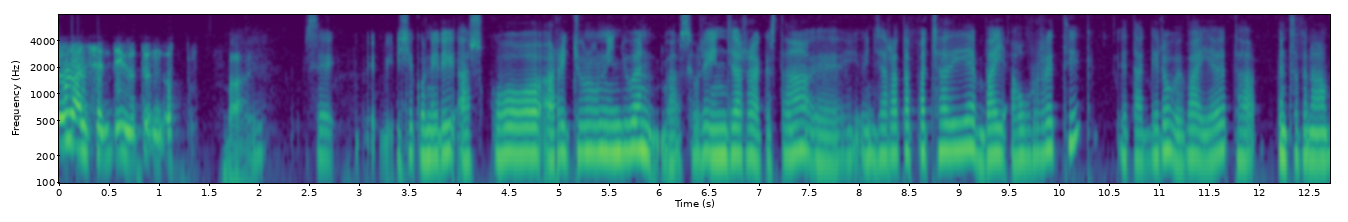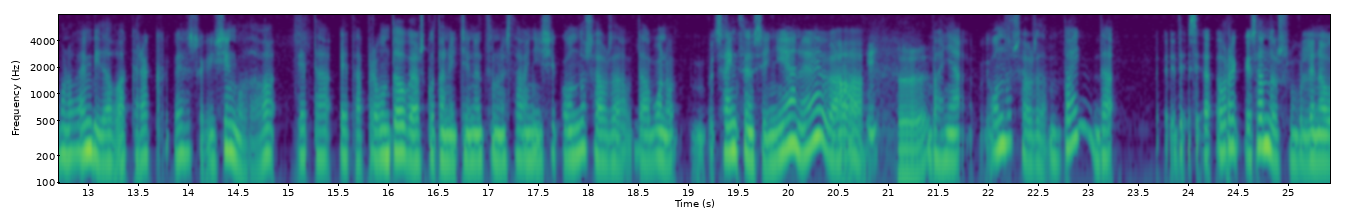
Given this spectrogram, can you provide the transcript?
holan sentiduten dut. Bai. Ze, e, iseko niri asko harritxu ninduen, ba, zeure injarrak, ez da, e, injarra eta patxadie, bai aurretik, eta gero be bai, eh? eta pentsatzen ara, bueno, ben bida bakrak, ez, isingo da, ba. Eta, eta pregunta hobe askotan itxin entzun, ez da, baina iseko ondo zauz da, da, bueno, zaintzen zinean, eh? ba. Eh? baina ondo zauz da, bai, da, horrek esan duzu lehen hau,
